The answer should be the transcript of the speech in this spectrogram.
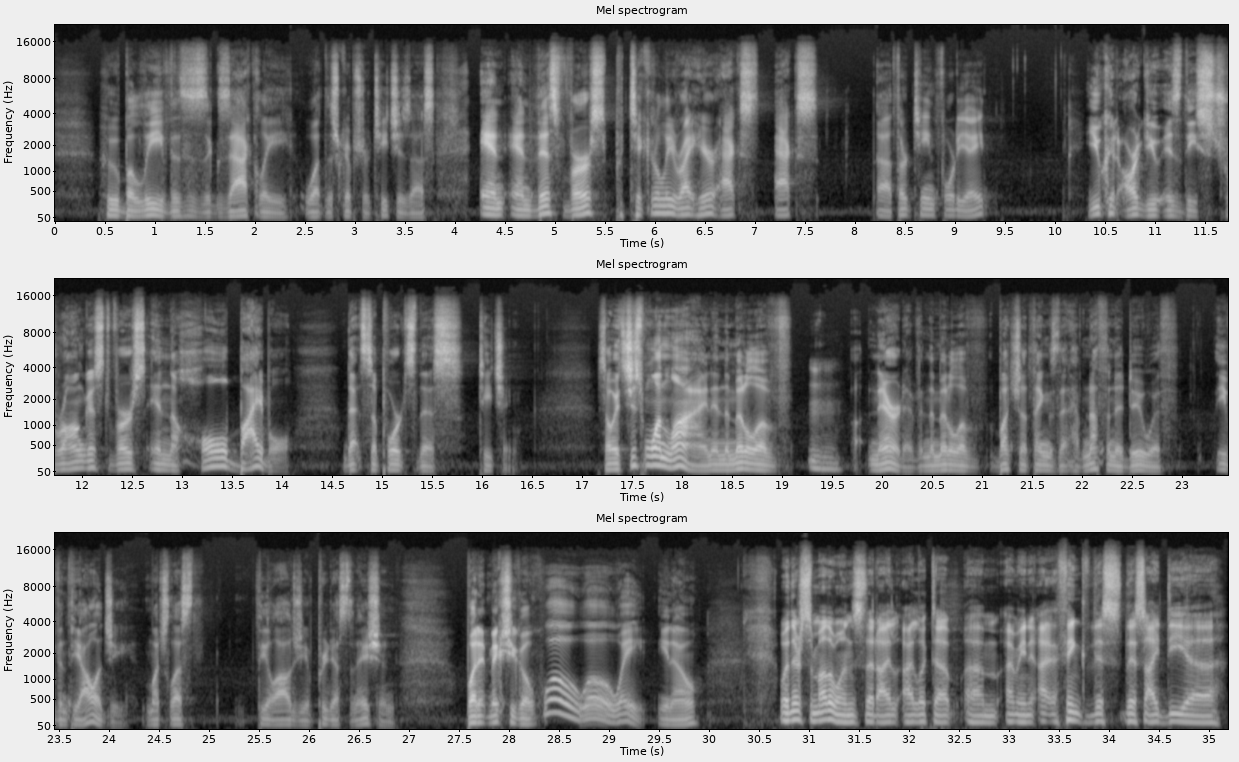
who believe this is exactly what the Scripture teaches us. And and this verse, particularly right here, Acts Acts uh, thirteen forty eight, you could argue is the strongest verse in the whole Bible that supports this teaching. So it's just one line in the middle of Mm-hmm. narrative, in the middle of a bunch of things that have nothing to do with even theology, much less theology of predestination. But it makes you go, whoa, whoa, wait, you know? Well, there's some other ones that I, I looked up. Um, I mean, I think this this idea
